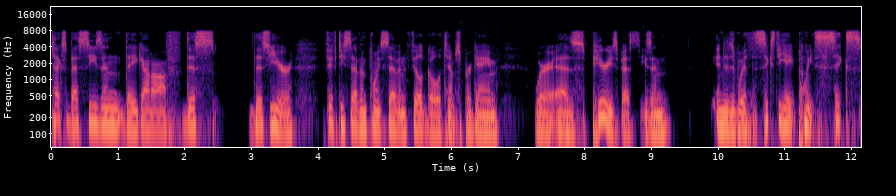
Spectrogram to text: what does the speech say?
Tech's best season, they got off this this year 57.7 field goal attempts per game, whereas Peery's best season ended with 68.6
